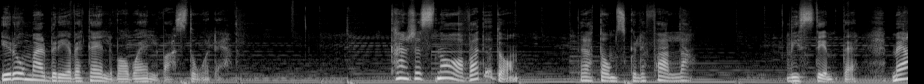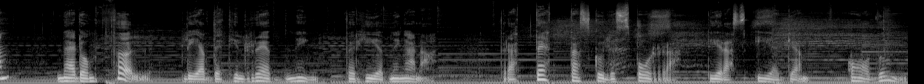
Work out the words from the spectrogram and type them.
I Romarbrevet 11 och 11 står det Kanske snavade de för att de skulle falla. Visst inte, men när de föll blev det till räddning för hedningarna för att detta skulle sporra deras egen avund.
